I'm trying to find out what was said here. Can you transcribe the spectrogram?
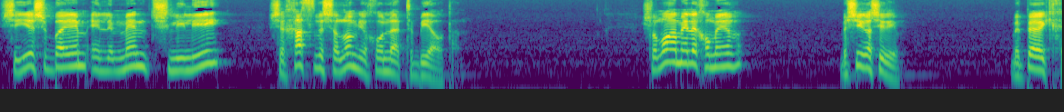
שיש בהם אלמנט שלילי שחס ושלום יכול להטביע אותם. שלמה המלך אומר בשיר השירים, בפרק ח'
